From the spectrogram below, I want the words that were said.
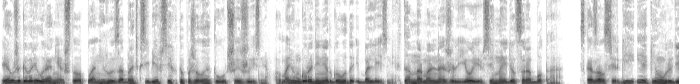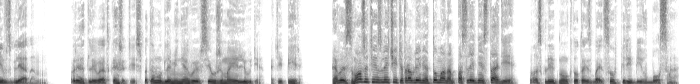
Я уже говорил ранее, что планирую забрать к себе всех, кто пожелает лучшей жизни. В моем городе нет голода и болезней. Там нормальное жилье и всем найдется работа», — сказал Сергей и окинул людей взглядом. «Вряд ли вы откажетесь, потому для меня вы все уже мои люди. А теперь...» «А вы сможете излечить отравление туманом последней стадии?» — воскликнул кто-то из бойцов, перебив босса.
